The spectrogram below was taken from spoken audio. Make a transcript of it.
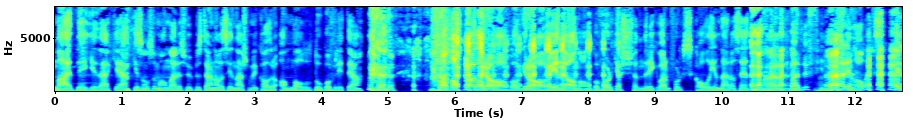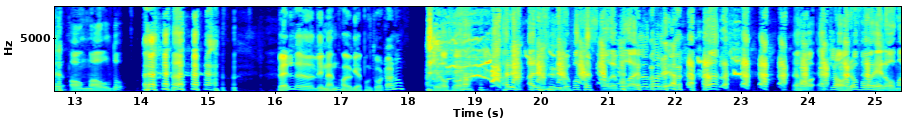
Nei, det gidder jeg ikke. Jeg er ikke sånn som han der superstjerna ved siden her, som vi kaller Analdo på fritida. Han skal grave og grave inn i analen på folk. Jeg skjønner ikke hva folk skal inn der og se etter. Hva er det du finner der inne, Alex? Eller Analdo? Vel, eh, vi menn har jo G-punktet vårt her nå. Er, det, er det mulig å få testa det på deg, eller, Torre? Jeg, har, jeg klarer å få hele hånda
